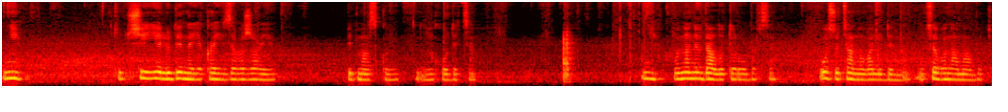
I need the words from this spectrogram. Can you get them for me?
Ні. Тут ще є людина, яка їй заважає під маскою знаходиться. Ні, вона невдало то робить все. Ось оця нова людина. Оце вона, мабуть,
